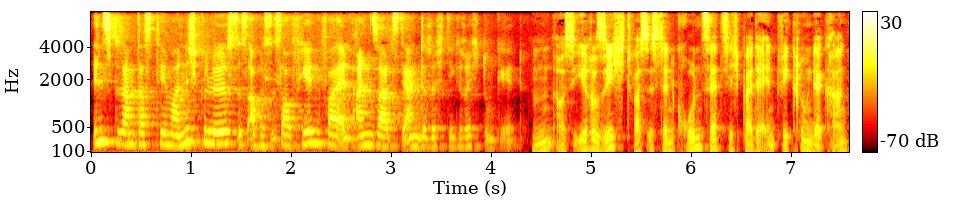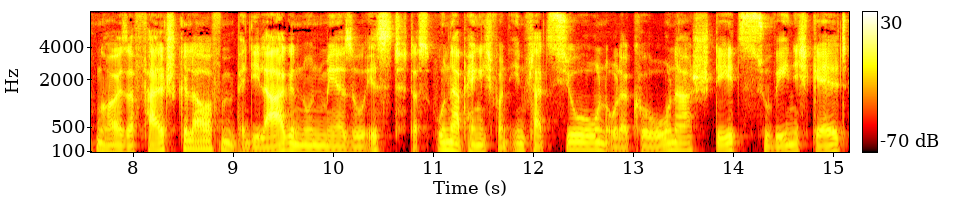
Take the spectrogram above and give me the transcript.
insgesamt das Thema nicht gelöst ist. Aber es ist auf jeden Fall ein Ansatz, der in die richtige Richtung geht. Hm, aus Ihrer Sicht, was ist denn grundsätzlich bei der Entwicklung der Krankenhäuser falsch gelaufen, wenn die Lage nunmehr so ist, dass unabhängig von Inflation oder Corona stets zu wenig Geld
